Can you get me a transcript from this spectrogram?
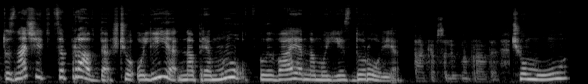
То значить, це правда, що олія напряму впливає на моє здоров'я. Так, абсолютно правда. Чому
